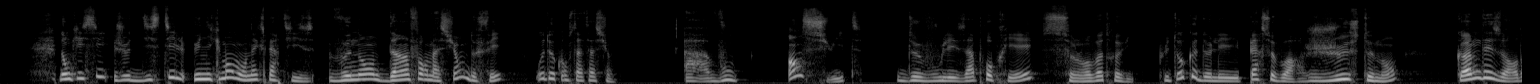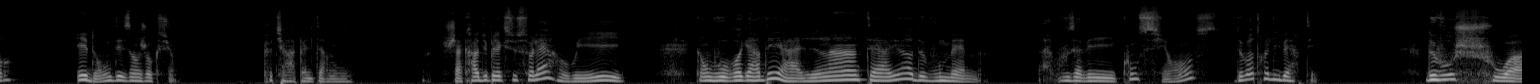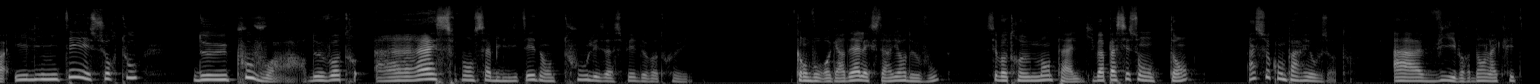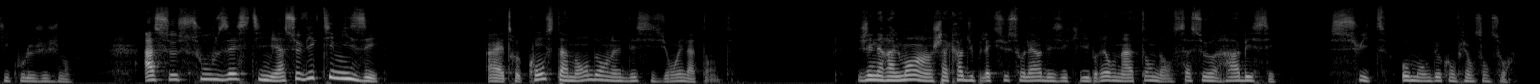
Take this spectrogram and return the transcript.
Donc ici, je distille uniquement mon expertise, venant d'informations, de faits ou de constatations. À vous, ensuite, de vous les approprier selon votre vie, plutôt que de les percevoir justement comme des ordres et donc des injonctions. Petit rappel terminé. Chakra du plexus solaire Oui. Quand vous regardez à l'intérieur de vous-même, bah, vous avez conscience de votre liberté, de vos choix illimités et surtout de pouvoir, de votre responsabilité dans tous les aspects de votre vie. Quand vous regardez à l'extérieur de vous, c'est votre mental qui va passer son temps à se comparer aux autres, à vivre dans la critique ou le jugement, à se sous-estimer, à se victimiser, à être constamment dans l'indécision et l'attente. Généralement, un chakra du plexus solaire déséquilibré, on a tendance à se rabaisser suite au manque de confiance en soi.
